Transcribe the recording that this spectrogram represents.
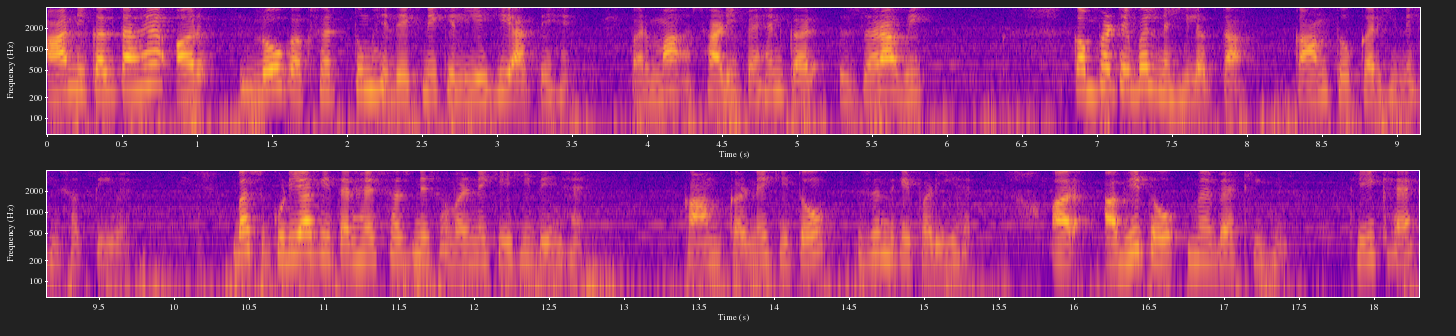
आ निकलता है और लोग अक्सर तुम्हें देखने के लिए ही आते हैं, पर माँ साड़ी पहनकर ज़रा भी कंफर्टेबल नहीं लगता, काम तो कर ही नहीं सकती मैं। बस गुड़िया की तरह सजने संवरने के ही दिन हैं। काम करने की तो ज़िंदगी पड़ी है और अभी तो मैं बैठी हूँ। ठीक है,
